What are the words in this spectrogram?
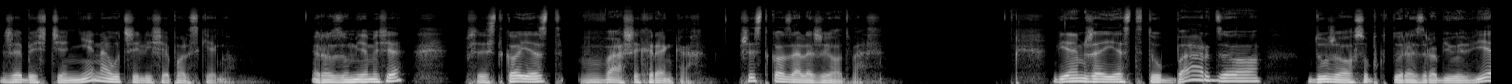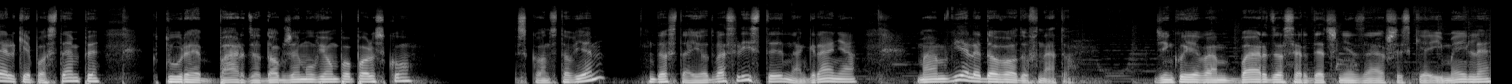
żebyście nie nauczyli się polskiego. Rozumiemy się? Wszystko jest w waszych rękach. Wszystko zależy od was. Wiem, że jest tu bardzo dużo osób, które zrobiły wielkie postępy, które bardzo dobrze mówią po polsku. Skąd to wiem? Dostaję od was listy, nagrania. Mam wiele dowodów na to. Dziękuję wam bardzo serdecznie za wszystkie e-maile,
